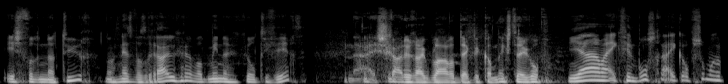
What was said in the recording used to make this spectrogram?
is voor de natuur. Nog net wat ruiger, wat minder gecultiveerd. Nee, schaduwrijk bladerdek, daar kan niks tegenop. Ja, maar ik vind Bosrijk op sommige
